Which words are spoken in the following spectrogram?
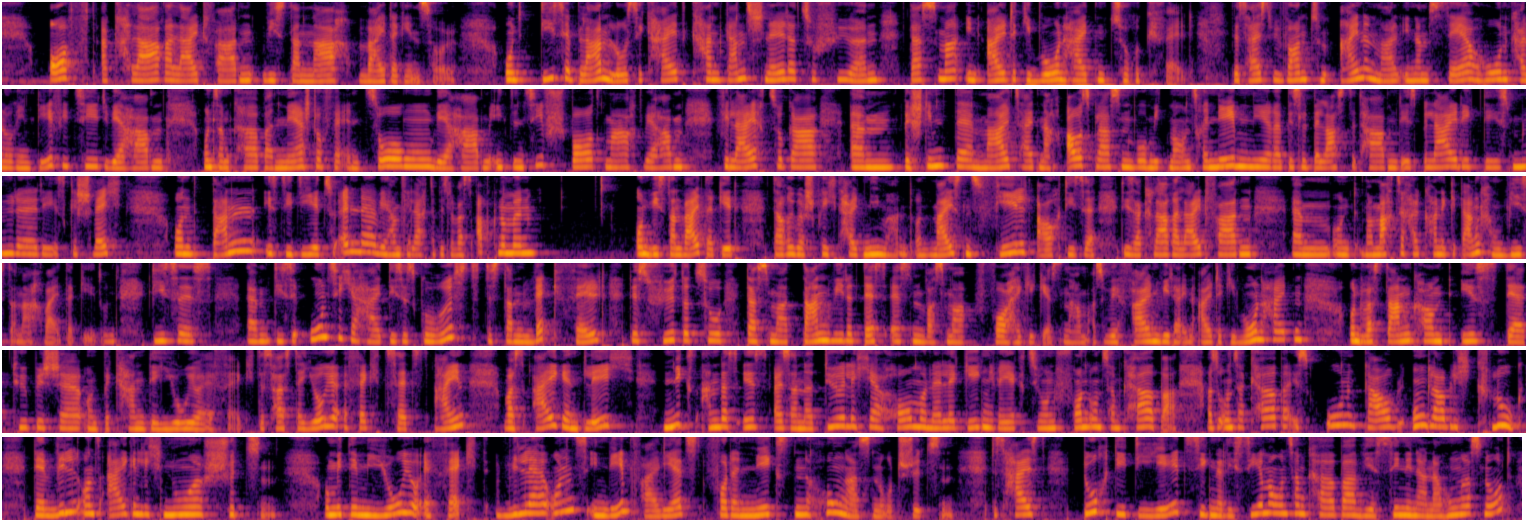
oft ein klarer Leitfaden, wie es danach weitergehen soll. Und diese Planlosigkeit kann ganz schnell dazu führen, dass man in alte Gewohnheiten zurückfällt. Das heißt, wir waren zum einen mal in einem sehr hohen Kaloriendefizit, wir haben unserem Körper Nährstoffe entzogen, wir haben intensiv Sport gemacht, wir haben vielleicht sogar ähm, bestimmte Mahlzeiten nach ausgelassen, womit wir unsere Nebenniere ein bisschen belastet haben, die ist beleidigt, die ist ist müde, die ist geschwächt und dann ist die Diät zu Ende, wir haben vielleicht ein bisschen was abgenommen und wie es dann weitergeht, darüber spricht halt niemand. Und meistens fehlt auch diese, dieser klare Leitfaden ähm, und man macht sich halt keine Gedanken, wie es danach weitergeht. Und dieses, ähm, diese Unsicherheit, dieses Gerüst, das dann wegfällt, das führt dazu, dass wir dann wieder das essen, was wir vorher gegessen haben. Also wir fallen wieder in alte Gewohnheiten und was dann kommt, ist der typische und bekannte Jojo-Effekt. Das heißt, der Jojo-Effekt setzt ein, was eigentlich nichts anderes ist als eine natürliche hormonelle Gegenreaktion von unserem Körper. Also unser Körper ist unglaublich klug. Der will uns eigentlich nur schützen. Und mit dem Jojo-Effekt will er uns in dem Fall jetzt vor der nächsten Hungersnot schützen. Das heißt, durch die Diät signalisieren wir unserem Körper, wir sind in einer Hungersnot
